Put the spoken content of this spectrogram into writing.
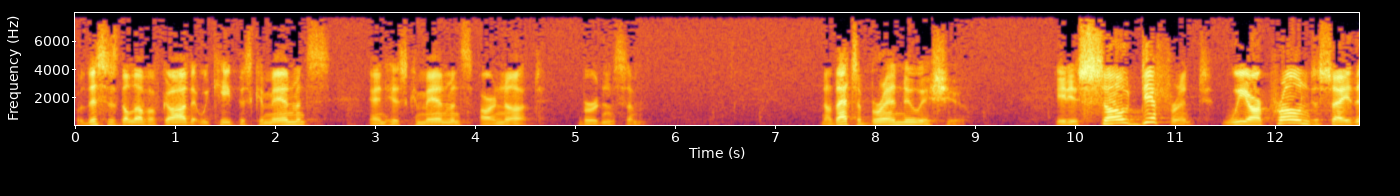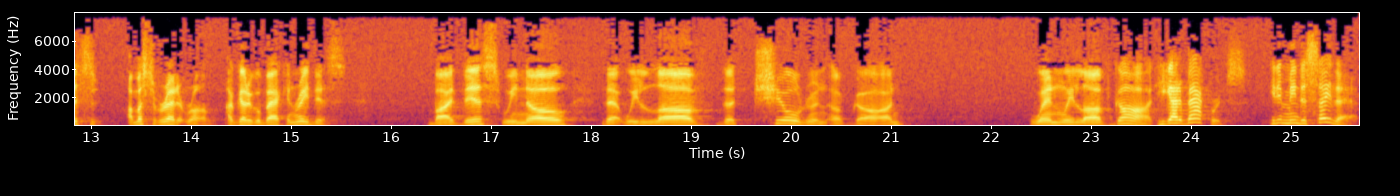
For this is the love of God, that we keep His commandments, and His commandments are not burdensome. Now that's a brand new issue. It is so different, we are prone to say, this, I must have read it wrong. I've got to go back and read this. By this we know that we love the children of God when we love God. He got it backwards. He didn't mean to say that.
